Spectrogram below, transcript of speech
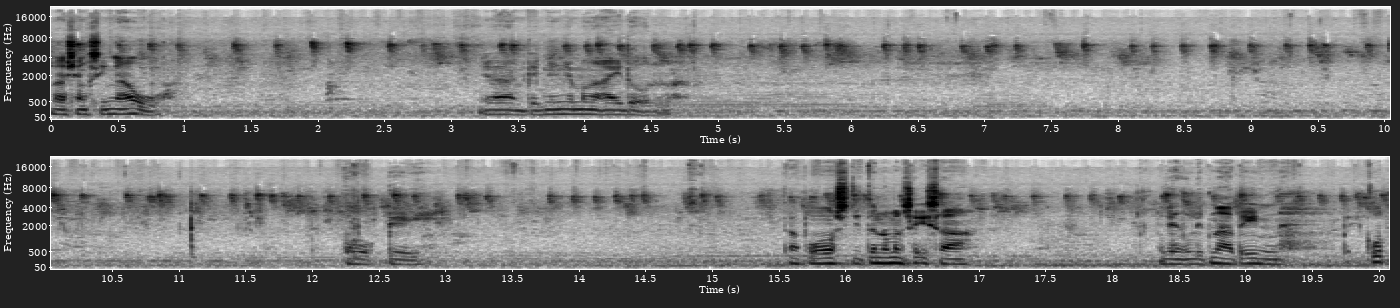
wala siyang singaw. Yan. Ganyan yung mga idol. Okay. Tapos dito naman sa isa, lagyan ulit natin. Paikot.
